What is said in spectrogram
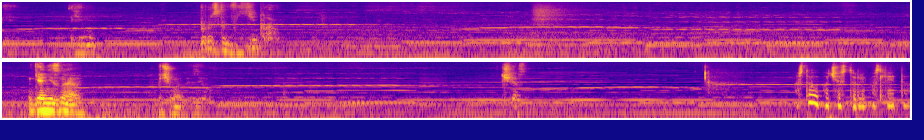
И- Ему просто въебал. Я не знаю, почему это сделал. Честно. А что вы почувствовали после этого?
